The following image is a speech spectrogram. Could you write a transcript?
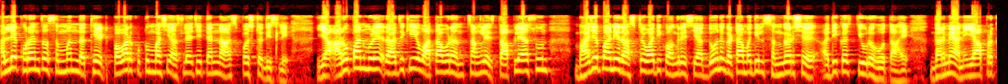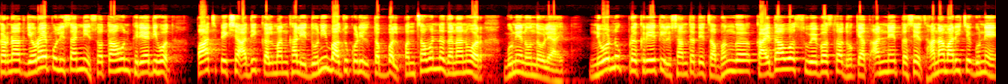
हल्लेखोरांचा संबंध थेट पवार कुटुंबाशी असल्याचे त्यांना स्पष्ट दिसले. या आरोपांमुळे राजकीय वातावरण चांगलेच तापले असून भाजप आणि राष्ट्रवादी काँग्रेस या दोन गटामधील संघर्ष अधिकच तीव्र होत आहे. दरम्यान या प्रकरणात गेवराई पोलिसांनी स्वतःहून फिर्यादी होत पाचपेक्षा अधिक कलमांखाली दोन्ही बाजूकडील तब्बल पंचावन्न जणांवर गुन्हे नोंदवले आहेत. निवडणूक प्रक्रियेतील शांततेचा भंग कायदा व सुव्यवस्था धोक्यात आणणे तसेच हाणामारीचे गुन्हे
